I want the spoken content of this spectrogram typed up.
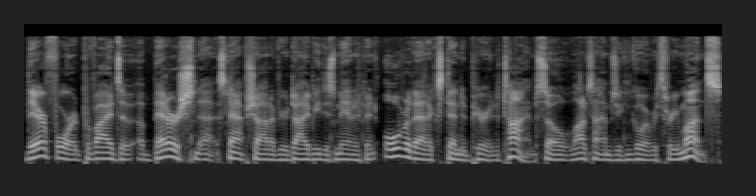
Therefore, it provides a, a better sna- snapshot of your diabetes management over that extended period of time. So, a lot of times you can go every three months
